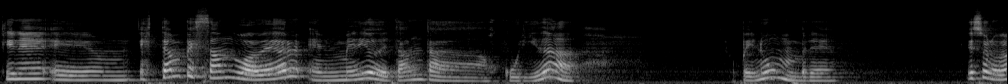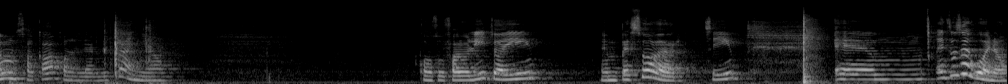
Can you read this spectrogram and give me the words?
Tiene, em, está empezando a ver en medio de tanta oscuridad, penumbre. Eso lo vemos acá con el ermitaño. Con su farolito ahí, empezó a ver, ¿sí? Em, entonces, bueno,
